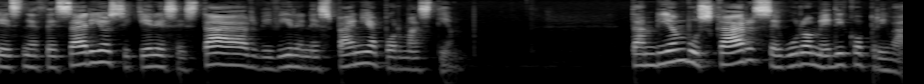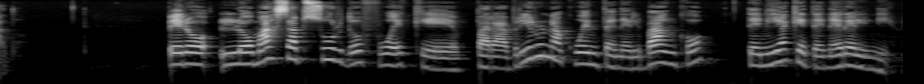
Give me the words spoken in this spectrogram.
que es necesario si quieres estar, vivir en España por más tiempo. También buscar seguro médico privado. Pero lo más absurdo fue que para abrir una cuenta en el banco tenía que tener el NIE,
